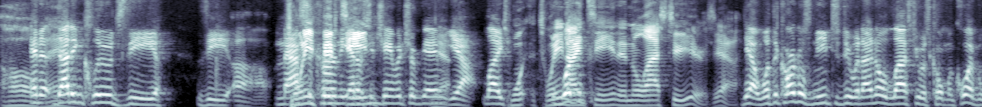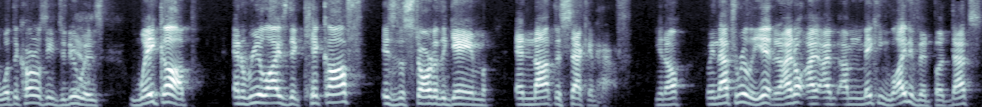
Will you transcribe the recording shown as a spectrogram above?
Oh, and man. that includes the the uh massacre in the NFC Championship game. Yeah. Yeah. Like Tw- 2019 in the last two years. Yeah. yeah, what the Cardinals need to do, and I know last year was Colt McCoy, but what the Cardinals need to do Yeah. is wake up and realize that kickoff is the start of the game and not the second half. You know, I mean that's really it. And I don't, I, I'm- making light of it, but that's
